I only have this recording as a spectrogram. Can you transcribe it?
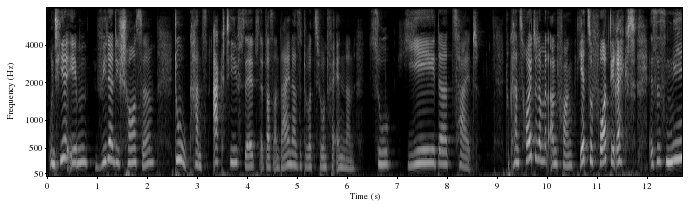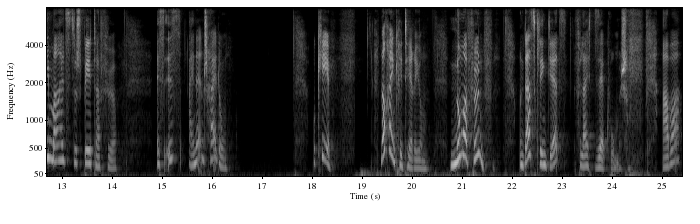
und hier eben wieder die Chance, du kannst aktiv selbst etwas an deiner Situation verändern. Zu jeder Zeit. Du kannst heute damit anfangen, jetzt sofort direkt. Es ist niemals zu spät dafür. Es ist eine Entscheidung. Okay, noch ein Kriterium. Nummer 5. Und das klingt jetzt vielleicht sehr komisch. Aber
